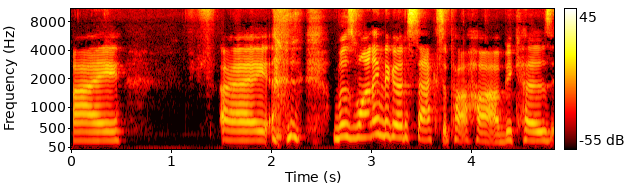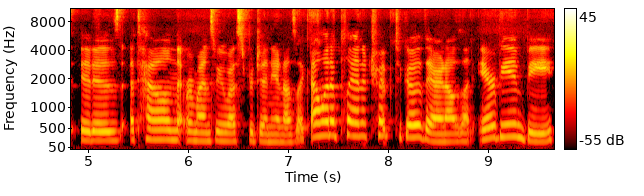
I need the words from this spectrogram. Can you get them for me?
I I was wanting to go to Saxapahaw because it is a town that reminds me of West Virginia. And I was like, I want to plan a trip to go there. And I was on Airbnb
